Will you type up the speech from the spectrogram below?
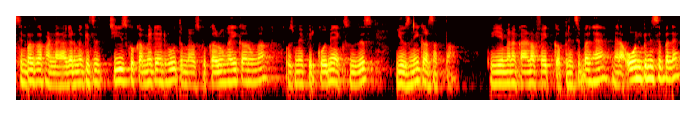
सिंपल सा फंडा है। अगर मैं किसी चीज़ को कमिटेड हूँ तो मैं उसको करूँगा ही करूँगा। उसमें फिर कोई भी एक्सक्यूजेस यूज़ नहीं कर सकता। तो ये मेरा काइंड ऑफ़ एक प्रिंसिपल है। मेरा ओन प्रिंसिपल है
